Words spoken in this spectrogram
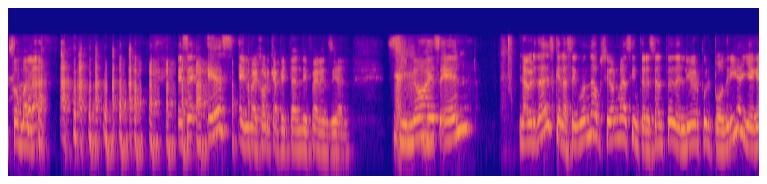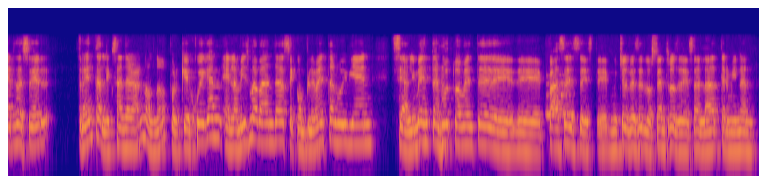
Somala. Ese es el mejor capitán diferencial. Si no es él, la verdad es que la segunda opción más interesante del Liverpool podría llegar a ser Trent Alexander Arnold, ¿no? Porque juegan en la misma banda, se complementan muy bien, se alimentan mutuamente de, pases. Este, muchas veces los centros de Salah terminan,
